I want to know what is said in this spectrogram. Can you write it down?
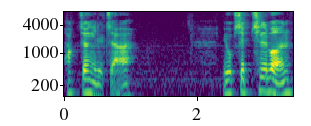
확정일자 67번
